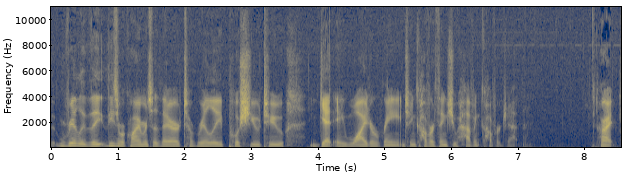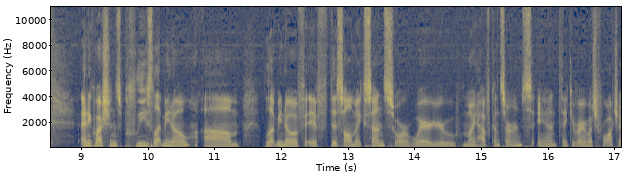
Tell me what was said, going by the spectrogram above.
really, the, these requirements are there to really push you to get a wider range and cover things you haven't covered yet. All right. Any questions, please let me know. Um, let me know if, if this all makes sense or where you might have concerns. And thank you very much for watching.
